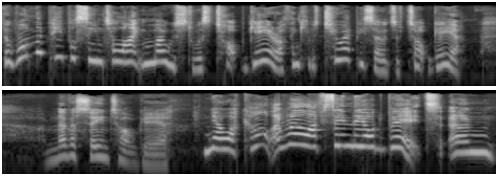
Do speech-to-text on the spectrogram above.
the one that people seemed to like most was Top Gear. I think it was two episodes of Top Gear. I've never seen Top Gear. No, I can't. Well, I've seen the odd bit. Um,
